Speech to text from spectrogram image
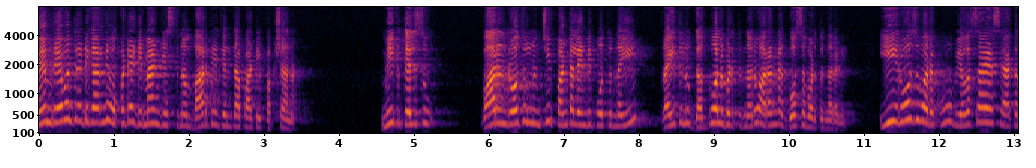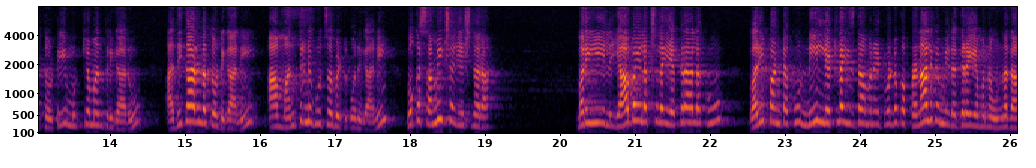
మేము రేవంత్ రెడ్డి గారిని ఒకటే డిమాండ్ చేస్తున్నాం భారతీయ జనతా పార్టీ పక్షాన. మీకు తెలుసు వారం రోజుల నుంచి పంటలు ఎండిపోతున్నాయి రైతులు గగ్గోలు పెడుతున్నారు అరన్న గోసపడుతున్నారని. ఈ రోజు వరకు వ్యవసాయ శాఖతోటి ముఖ్యమంత్రి గారు అధికారులతోటి కానీ ఆ మంత్రిని కూర్చోబెట్టుకొని కానీ ఒక సమీక్ష చేసినారా? మరి ఈ యాభై లక్షల ఎకరాలకు వరి పంటకు నీళ్ళు ఎట్లా ఇస్తామనేటువంటి ఒక ప్రణాళిక మీ దగ్గర ఏమైనా ఉన్నదా?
